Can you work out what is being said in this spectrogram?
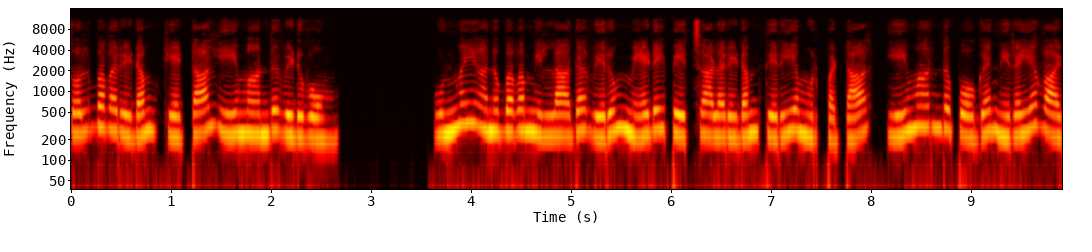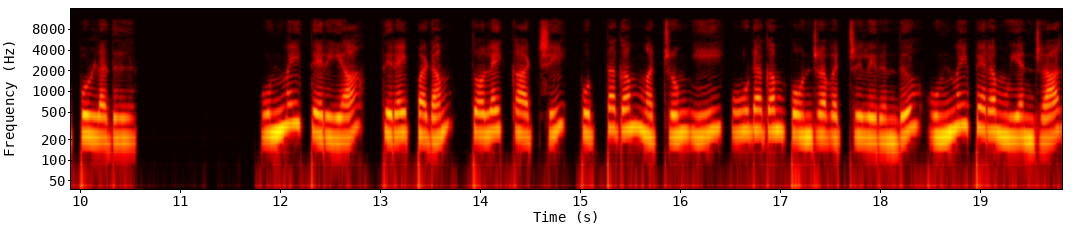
சொல்பவரிடம் கேட்டால் ஏமாந்து விடுவோம். உண்மை அனுபவம் இல்லாத வெறும் மேடை பேச்சாளரிடம் தெரிய முற்பட்டால் ஏமாந்து போக நிறைய வாய்ப்புள்ளது. உண்மை தெரியா? திரைப்படம் தொலைக்காட்சி புத்தகம் மற்றும் இ ஊடகம் போன்றவற்றிலிருந்து உண்மை பெற முயன்றால்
